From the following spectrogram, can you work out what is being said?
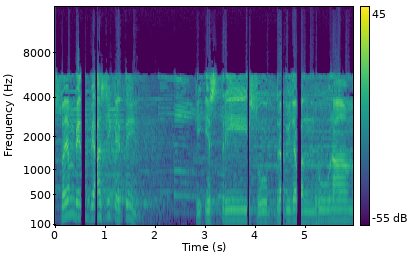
स्वयं वेद व्यास जी कहते हैं कि स्त्री शूद्र द्विज बंधूनाम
